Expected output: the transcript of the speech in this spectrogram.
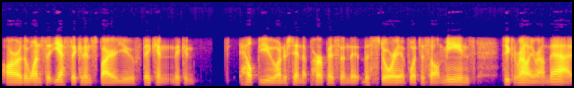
are the ones that yes they can inspire you. They can they can help you understand the purpose and the the story of what this all means. So you can rally around that.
